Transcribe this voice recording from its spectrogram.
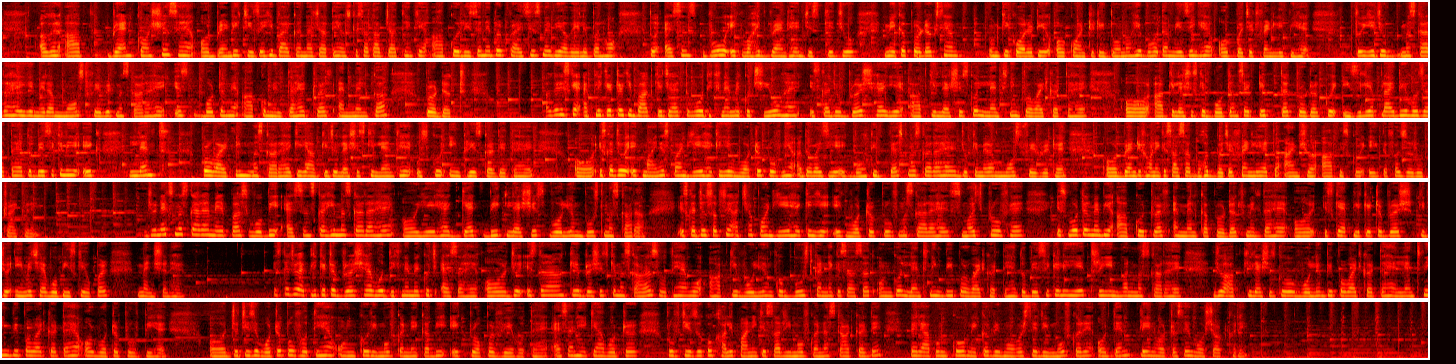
अगर आप ब्रांड कॉन्शियस हैं और ब्रांडी चीज़ें ही बाय करना चाहते हैं, उसके साथ आप चाहते हैं कि आपको रीज़नेबल प्राइसेस में भी अवेलेबल हों तो एसेंस वो एक वाहिद ब्रांड है जिसके जो मेकअप प्रोडक्ट्स हैं, उनकी क्वालिटी और क्वांटिटी दोनों ही बहुत अमेजिंग है और बजट फ्रेंडली भी है। तो ये जो मस्कारा है, ये मेरा मोस्ट फेवरेट मस्कारा है। इस बोतल में आपको मिलता है 12 एम का प्रोडक्ट अगर इसके एप्लीकेटर की बात की जाए तो वो दिखने में कुछ यूँ है। इसका जो ब्रश है, ये आपकी लैशेज़ को लेंथनिंग प्रोवाइड करता है और आपके लैशेज़ के बॉटम से टिप तक प्रोडक्ट को इजीली अप्लाई भी हो जाता है। तो बेसिकली ये एक लेंथ प्रोवाइडिंग मस्कारा है कि ये आपकी जो लैशेज़ की लेंथ है, उसको इंक्रीज़ कर देता है। और इसका जो एक माइनस पॉइंट ये है कि ये वाटर प्रूफ नहीं है अदरवाइज़ ये एक बहुत ही बेस्ट मस्कारा है, जो कि मेरा मोस्ट फेवरेट है। और ब्रांडेड होने के साथ साथ बहुत बजट फ्रेंडली है तो आई एम श्योर आप इसको एक दफ़ा ज़रूर ट्राई करें। जो नेक्स्ट मस्कारा है, मेरे पास वो भी एसेंस का ही मस्कारा है और ये है get big lashes volume boost mascara इसका जो सबसे अच्छा पॉइंट ये है कि ये एक वाटर प्रूफ मस्कारा है स्मच प्रूफ है। इस बोतल में भी आपको 12 एम का प्रोडक्ट मिलता है और इसके एप्लीकेटर ब्रश की जो इमेज है, वो भी इसके ऊपर मैंशन है। इसका जो एप्लीकेटर ब्रश है, वो दिखने में कुछ ऐसा है और जो इस तरह के ब्रशेज़ के मस्कारास होते हैं, वो आपकी वॉल्यूम को बूस्ट करने के साथ साथ उनको लेंथनिंग भी प्रोवाइड करते हैं। तो बेसिकली ये थ्री इन वन मस्कारा है, जो आपकी लैशेज़ को वॉल्यूम भी प्रोवाइड करता है लेंथनिंग भी प्रोवाइड करता है और वाटर भी है। और जो चीज़ें वाटर प्रूफ होती हैं, उनको रिमूव करने का भी एक प्रॉपर वे होता है। ऐसा नहीं कि आप वाटर प्रूफ चीज़ों को खाली पानी के साथ रिमूव करना स्टार्ट कर दें। पहले आप उनको मेकअप रिमूवर से रिमूव करें और देन प्लेन वाटर से वॉश आउट करें।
